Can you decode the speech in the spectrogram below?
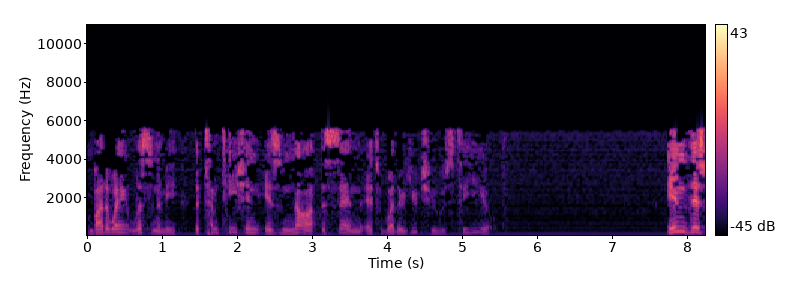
And by the way, listen to me. The temptation is not the sin, it's whether you choose to yield. In this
